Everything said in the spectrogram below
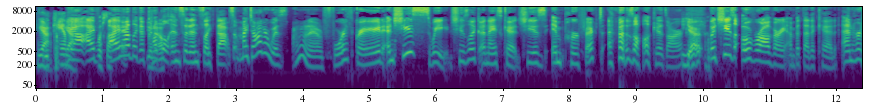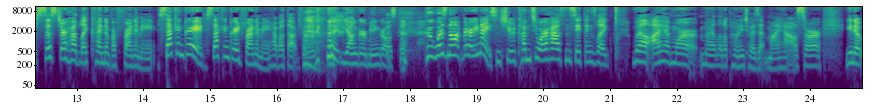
Yeah. Yeah, I've or I something, had like a you know? couple incidents like that. So my daughter was I don't know fourth grade, and she's sweet. She's like a nice kid. She is imperfect as all kids are. Yeah. but she's overall a very empathetic kid. And her sister had like kind of a frenemy, second grade, second grade frenemy. How about that for younger mean girls, who was not very nice. And she would come to our house and say things like, "Well, I have more My Little Pony toys at my house," or you know,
